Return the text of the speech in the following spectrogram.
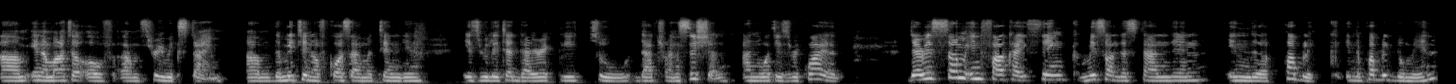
um, in a matter of um, three weeks' time. Um, the meeting, of course, I'm attending is related directly to that transition and what is required. There is some, in fact, I think, misunderstanding in the public, in the public domain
